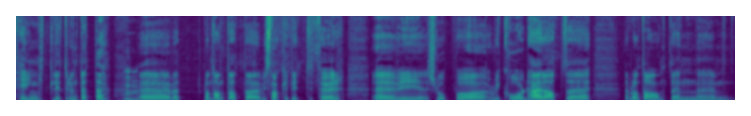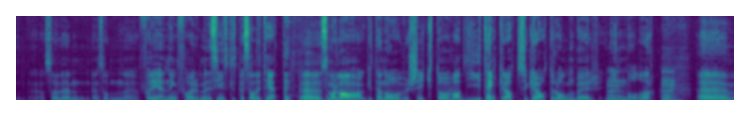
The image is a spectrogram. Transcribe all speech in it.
tenkt litt rundt dette. Mm. Eh, jeg vet annet at uh, Vi snakket litt før uh, vi slo på record her, at uh, det er bl.a. En, altså en sånn forening for medisinske spesialiteter Mm. som har laget en oversikt over hva de tenker at psykiaterrollen bør Mm. inneholde. Da. Mm.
